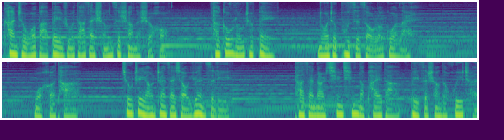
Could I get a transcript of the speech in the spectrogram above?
看着我把被褥搭在绳子上的时候，他佝偻着背，挪着步子走了过来。我和他就这样站在小院子里，他在那儿轻轻地拍打被子上的灰尘，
